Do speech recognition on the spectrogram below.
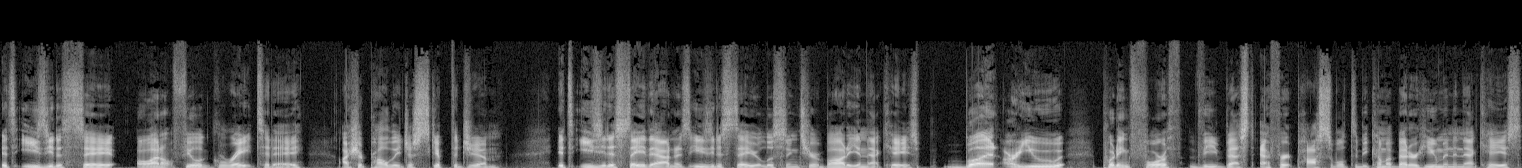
it's easy to say, "Oh, I don't feel great today. I should probably just skip the gym." It's easy to say that and it's easy to say you're listening to your body in that case. But are you putting forth the best effort possible to become a better human in that case.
